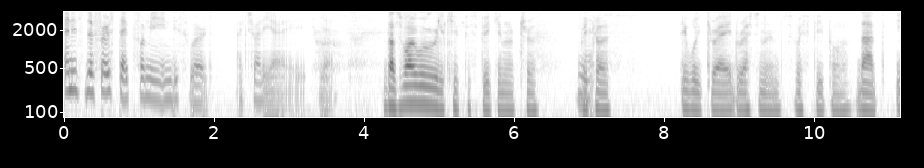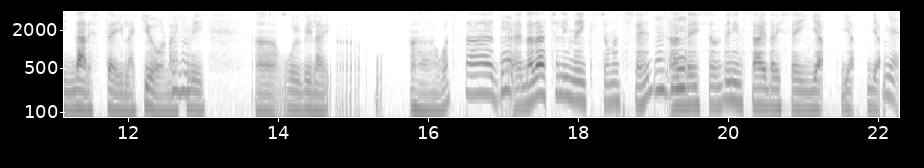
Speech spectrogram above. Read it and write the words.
and it's the first step for me in this world. Actually, I, yeah, That's why we will keep speaking our truth Yeah. because it will create resonance with people that in that state, like you or like Mhm. me, uh, will be like, uh, uh, "What's that?" Mm. And that actually makes so much sense. Mhm. And there's something inside that is saying, "Yeah, yeah, yeah." yeah,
